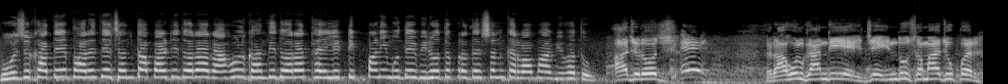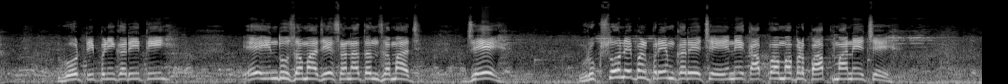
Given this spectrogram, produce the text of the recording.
ભુજ ખાતે ભારતીય જનતા પાર્ટી દ્વારા રાહુલ ગાંધી દ્વારા થયેલી ટિપ્પણી મુદ્દે વિરોધ પ્રદર્શન કરવામાં આવ્યું હતું. આજ રોજ રાહુલ ગાંધીએ જે હિન્દુ સમાજ ઉપર ગોળ ટિપ્પણી કરી હતી એ હિન્દુ સમાજ એ સનાતન સમાજ જે વૃક્ષોને પણ પ્રેમ કરે છે એને કાપવામાં પણ પાપ માને છે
